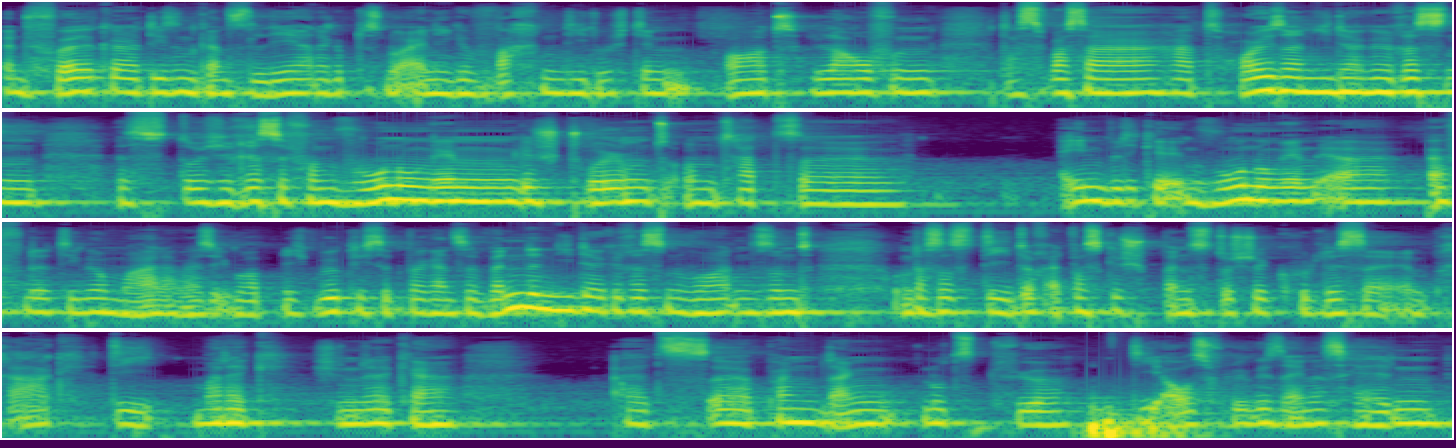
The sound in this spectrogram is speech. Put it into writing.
entvölkert, die sind ganz leer. Da gibt es nur einige Wachen, die durch den Ort laufen. Das Wasser hat Häuser niedergerissen, ist durch Risse von Wohnungen geströmt und hat äh, Einblicke in Wohnungen eröffnet, die normalerweise überhaupt nicht möglich sind, weil ganze Wände niedergerissen worden sind. Und das ist die doch etwas gespenstische Kulisse in Prag, die Marek Schindelka als äh, Pandang nutzt für die Ausflüge seines Helden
